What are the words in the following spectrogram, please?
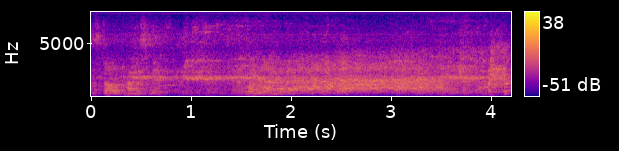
to style Hammersmith. Quite a long way.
